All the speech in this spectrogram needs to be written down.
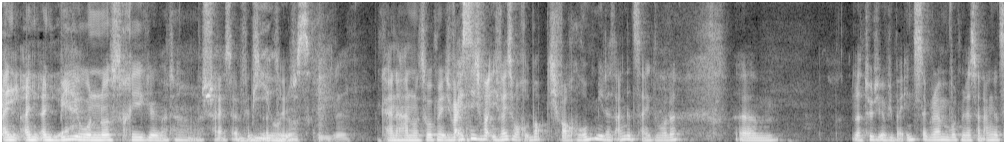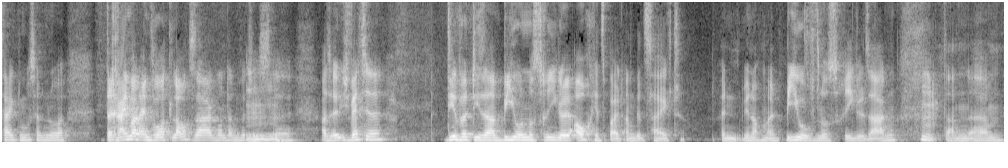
ein, ein, ein Bio-Nussriegel. Warte scheiße, findest. Bionussriegel. Keine Ahnung, es wurde mir. Ich weiß nicht, ich weiß auch überhaupt nicht, warum mir das angezeigt wurde. Ähm, natürlich irgendwie bei Instagram wurde mir das dann angezeigt. Du musst dann nur dreimal ein Wort laut sagen und dann wird es. Äh, also ich wette, dir wird dieser Bio-Nussriegel auch jetzt bald angezeigt. Wenn wir nochmal Bio-Nussriegel sagen, dann. Ähm,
